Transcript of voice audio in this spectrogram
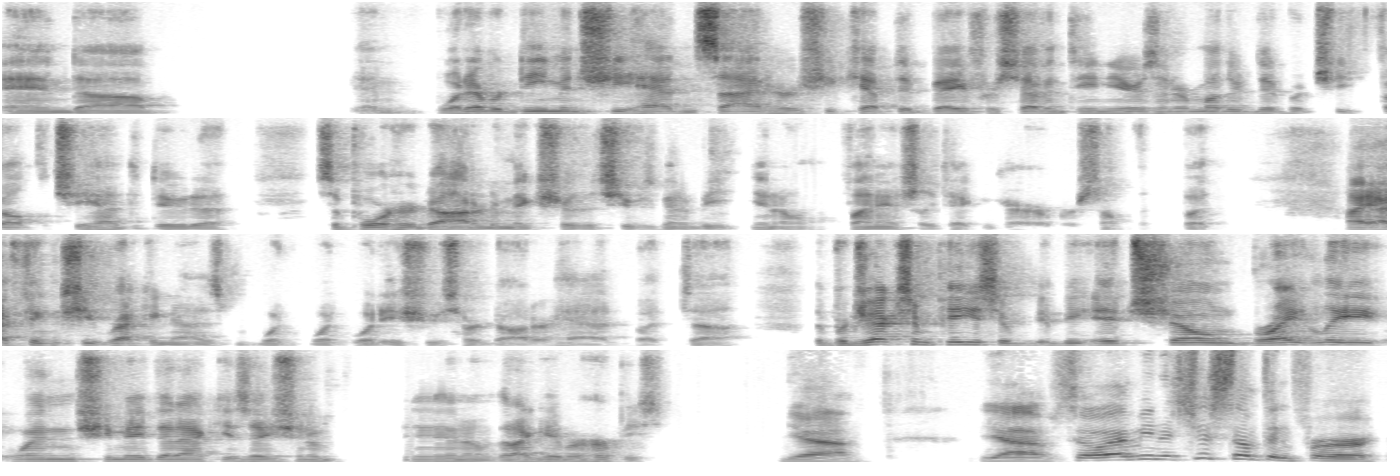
And uh and whatever demons she had inside her, she kept at bay for 17 years. And her mother did what she felt that she had to do to support her daughter to make sure that she was going to be, you know, financially taken care of or something. But I, I think she recognized what what what issues her daughter had. But uh, the projection piece, it, it shown brightly when she made that accusation of, you know, that I gave her herpes. Yeah, yeah. So I mean, it's just something for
